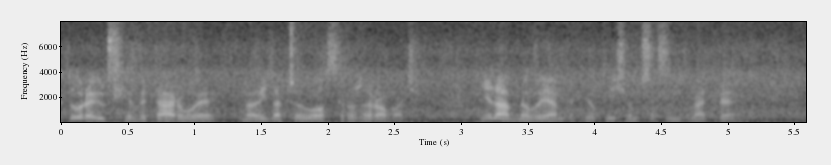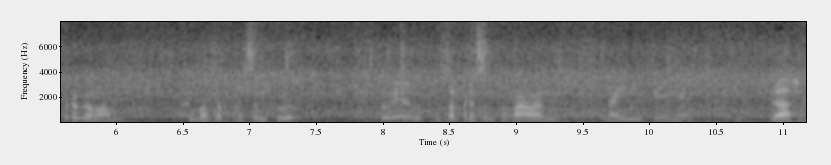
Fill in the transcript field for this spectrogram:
które już się wytarły, no i zaczęły ostro żerować. Niedawno wyjąłem takiego 53 cm, którego wam chyba zaprezentuję, lub zaprezentowałem na innym filmie. Przepraszam,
